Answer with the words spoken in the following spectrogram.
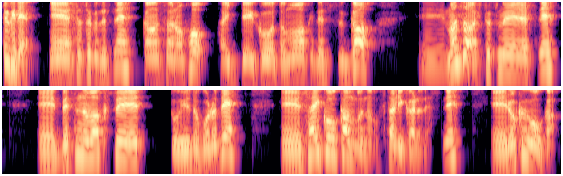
というわけで、え早速ですね、感想の方、入っていこうと思うわけですが、えまずは1つ目ですね、え別の惑星というところで、え最高幹部の2人からですね、え6号が、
